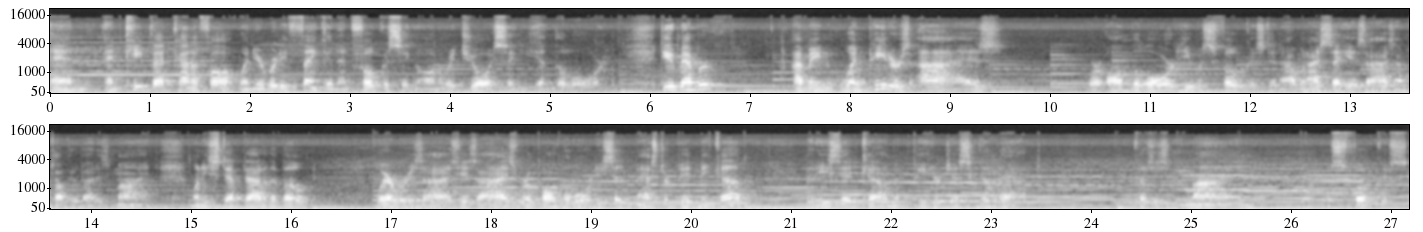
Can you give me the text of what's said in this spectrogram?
and and keep that kind of thought when you're really thinking and focusing on rejoicing in the Lord. Do you remember? I mean, when Peter's eyes were on the Lord, he was focused. And I, when I say his eyes, I'm talking about his mind. When he stepped out of the boat, where were his eyes? His eyes were upon the Lord. He said, Master, bid me come. And he said, Come. And Peter just got out because his mind was focused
